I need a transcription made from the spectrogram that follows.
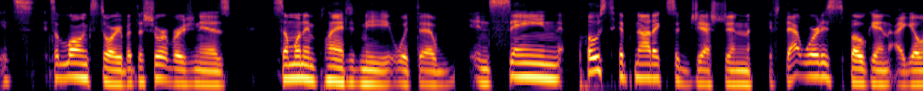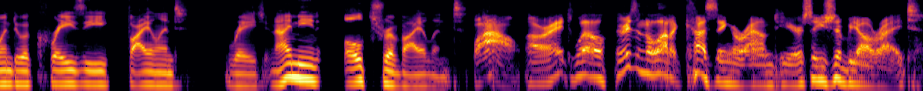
it's it's a long story, but the short version is someone implanted me with the insane post hypnotic suggestion. If that word is spoken, I go into a crazy, violent rage, and I mean ultra violent. Wow. All right. Well, there isn't a lot of cussing around here, so you should be all right.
